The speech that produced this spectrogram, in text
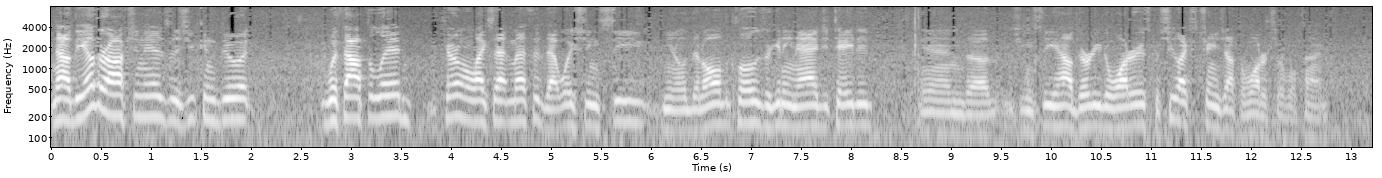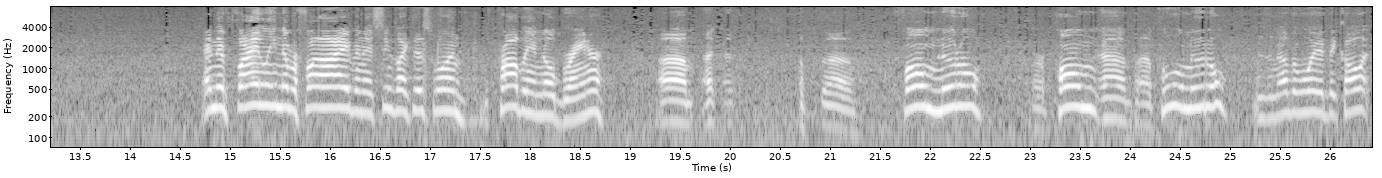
now the other option is, is you can do it without the lid. Carolyn likes that method. That way she can see, you know, that all the clothes are getting agitated and uh, she can see how dirty the water is because she likes to change out the water several times. And then finally, number five, and it seems like this one is probably a no-brainer. Um, a, a, a, foam noodle or uh, uh, pool noodle is another way they call it.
